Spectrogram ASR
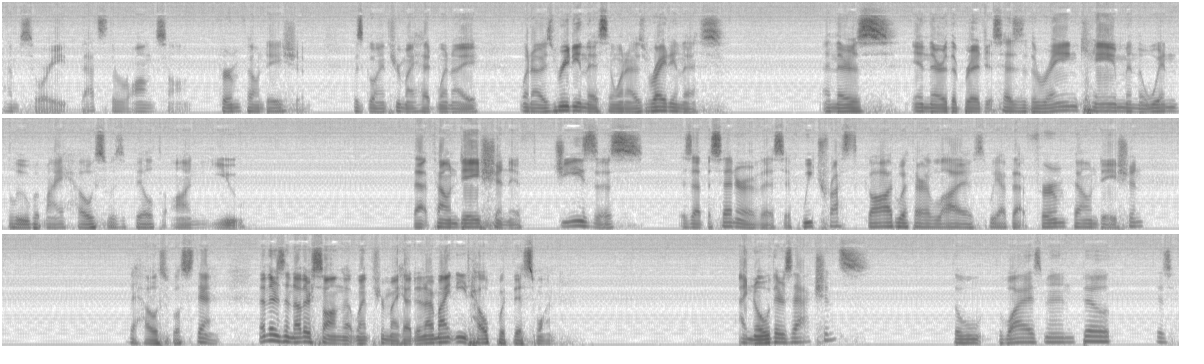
I'm sorry, that's the wrong song. "Firm Foundation" was going through my head when I when I was reading this and when I was writing this. And there's in there, the bridge, it says, The rain came and the wind blew, but my house was built on you. That foundation, if Jesus is at the center of this, if we trust God with our lives, we have that firm foundation, the house will stand. Then there's another song that went through my head, and I might need help with this one. I know there's actions. The, the wise man built his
